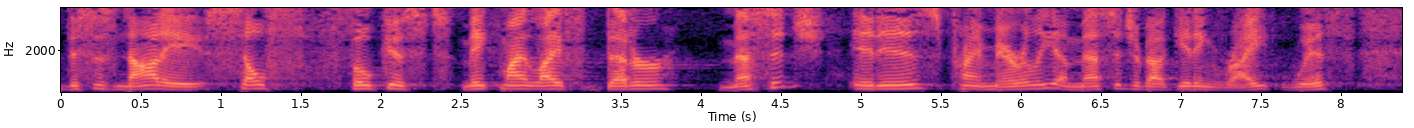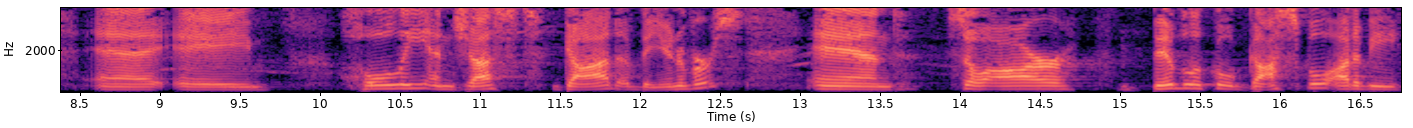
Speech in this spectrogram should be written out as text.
this is not a self focused, make my life better message. It is primarily a message about getting right with a, a holy and just God of the universe. And so our biblical gospel ought to be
